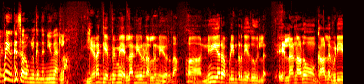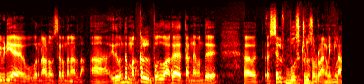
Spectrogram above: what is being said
எப்படி இருக்கு சார் உங்களுக்கு இந்த நியூ இயர்லாம் எனக்கு எப்பயுமே எல்லா நியூ இயரும் நல்ல நியூ இயர் தான். நியூ இயர் அப்படின்றது எதுவும் இல்லை. எல்லா நாளும் காலைல விடிய விடிய ஒவ்வொரு நாளும் சிறந்த நாள் தான். இது வந்து மக்கள் பொதுவாக தன்னை வந்து செல்ஃப் பூஸ்ட்னு சொல்கிறாங்க இல்லைங்களா?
